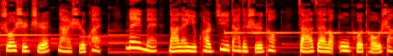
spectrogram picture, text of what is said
说时迟，那时快，妹妹拿来一块巨大的石头砸在了巫婆头上。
